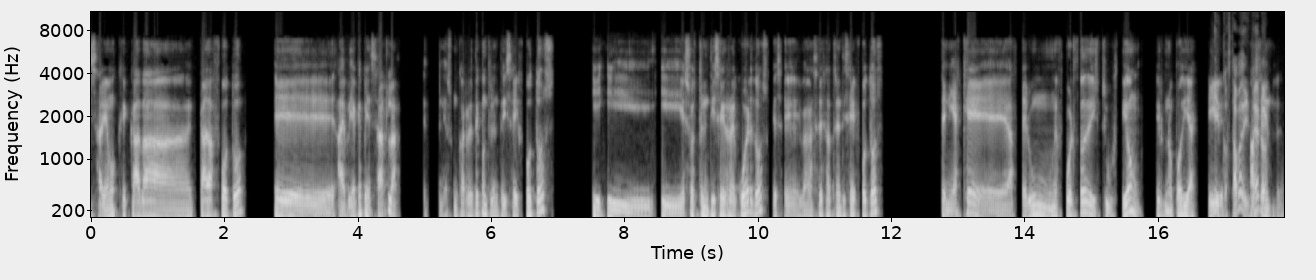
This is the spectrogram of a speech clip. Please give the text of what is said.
sabíamos que cada, cada foto había que pensarla. Tenías un carrete con 36 fotos y, y- y esos 36 recuerdos, que se iban a ser esas 36 fotos, tenías que hacer un esfuerzo de distribución. Es decir, no podías y ir costaba dinero. haciendo-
